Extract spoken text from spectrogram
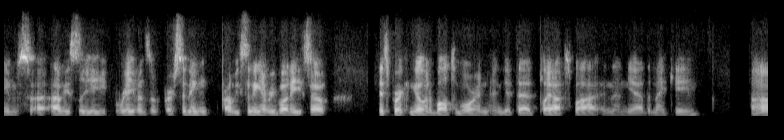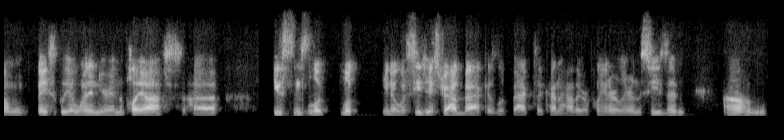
I, uh, obviously Ravens are sitting probably sitting everybody, so Pittsburgh can go into Baltimore and, and get that playoff spot, and then yeah, the night game, um, basically a win and you're in the playoffs. Uh, Houston's look look you know with CJ Stroud back has looked back to kind of how they were playing earlier in the season. Um,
